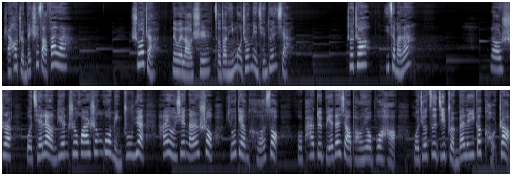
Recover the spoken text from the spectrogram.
然后准备吃早饭啦。说着，那位老师走到尼木舟面前蹲下。周周，你怎么啦？老师，我前两天吃花生过敏住院，还有些难受，有点咳嗽。我怕对别的小朋友不好，我就自己准备了一个口罩。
